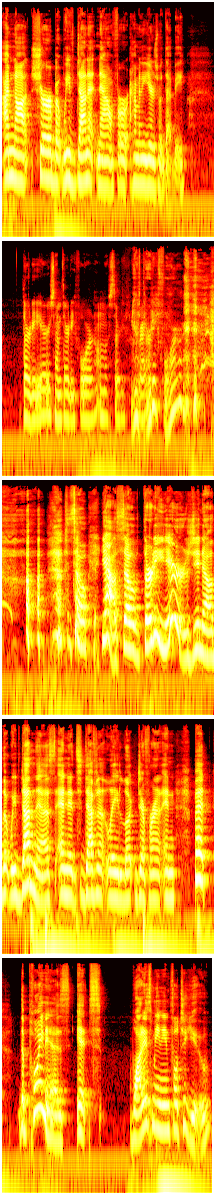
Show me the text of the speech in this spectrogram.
I'm not sure, but we've done it now for how many years would that be? 30 years. I'm 34, almost 30. You're right? 34? so, yeah, so 30 years, you know, that we've done this and it's definitely looked different and but the point is it's what is meaningful to you?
